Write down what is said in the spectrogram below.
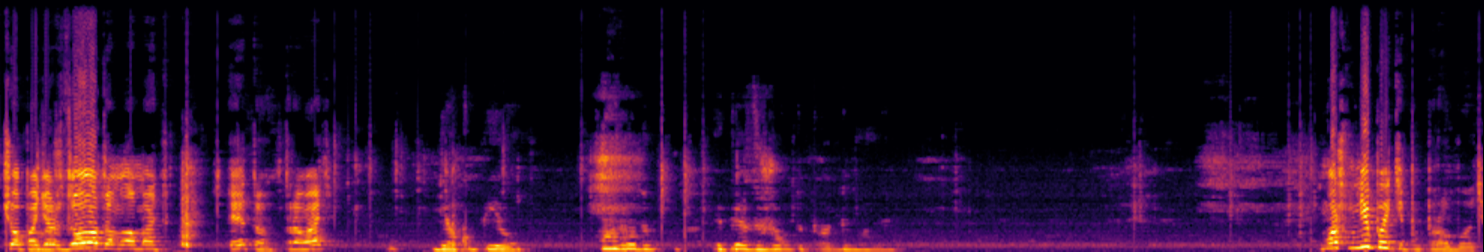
Че, пойдешь золотом ломать эту кровать? Я купил. А, вроде пипец желтый продуманный. Можешь мне пойти попробовать?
